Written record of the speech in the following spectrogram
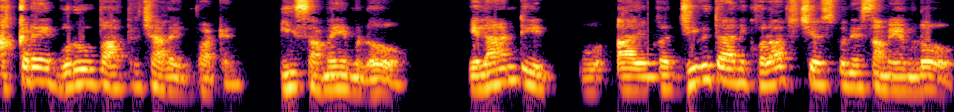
అక్కడే గురువు పాత్ర చాలా ఇంపార్టెంట్ ఈ సమయంలో ఎలాంటి ఆ యొక్క జీవితాన్ని కొలాప్స్ చేసుకునే సమయంలో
